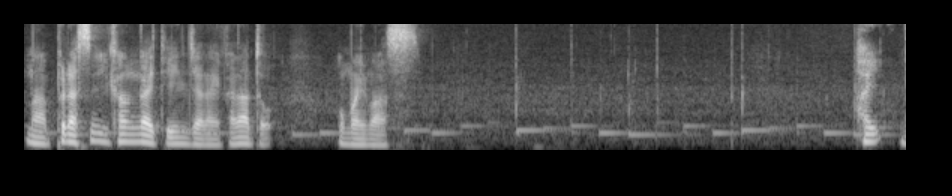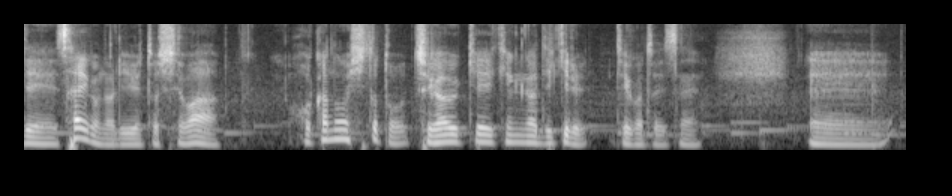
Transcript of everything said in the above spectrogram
まあ、プラスに考えていいんじゃないかなと思います。はい。で、最後の理由としては、他の人と違う経験ができるということですね。えー、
